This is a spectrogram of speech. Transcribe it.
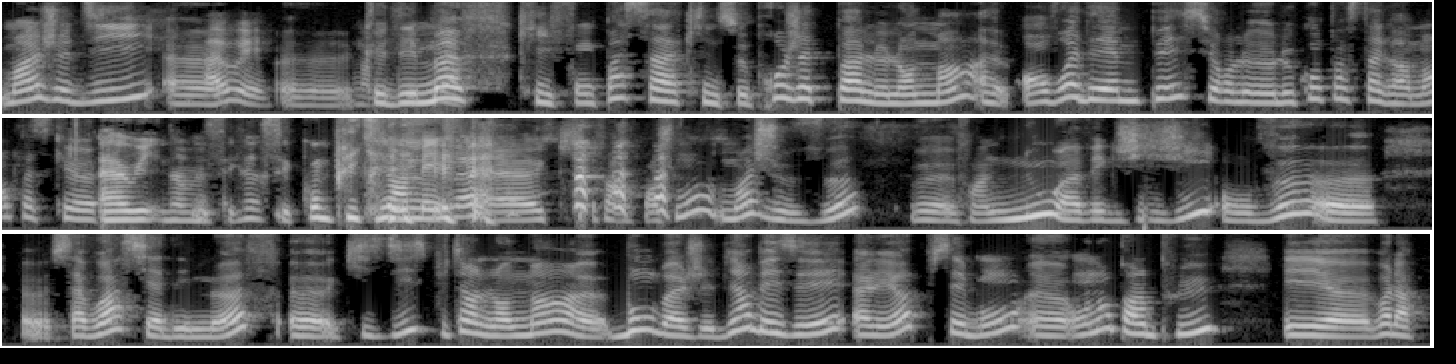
moi je dis euh, ah euh que des meufs qui font pas ça, qui ne se projettent pas le lendemain, euh, envoient des MP sur le, le compte Instagram, hein, parce que ah oui, non mais c'est clair, c'est compliqué. Non mais franchement, moi je veux, enfin nous avec Gigi, on veut savoir s'il y a des meufs qui se disent putain le lendemain, bon bah j'ai bien baisé, allez hop c'est bon, on n'en parle plus et voilà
